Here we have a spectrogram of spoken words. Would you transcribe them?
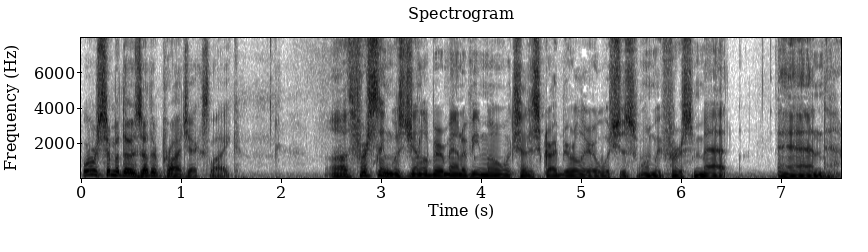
what were some of those other projects like? Uh, the first thing was Gentle Bear Man of Emo, which I described earlier, which is when we first met. And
